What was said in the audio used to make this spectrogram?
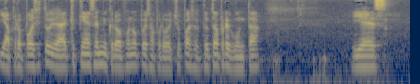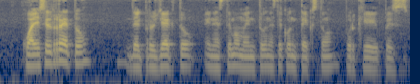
Y a propósito, ya que tienes el micrófono, pues aprovecho para hacerte otra pregunta y es, ¿cuál es el reto del proyecto en este momento, en este contexto? Porque pues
